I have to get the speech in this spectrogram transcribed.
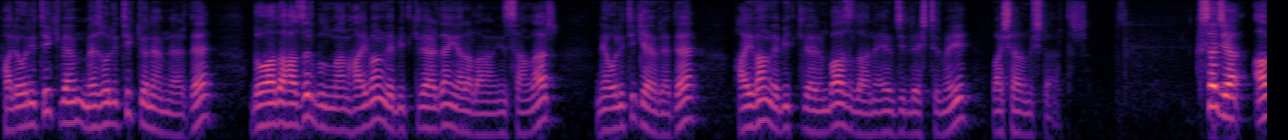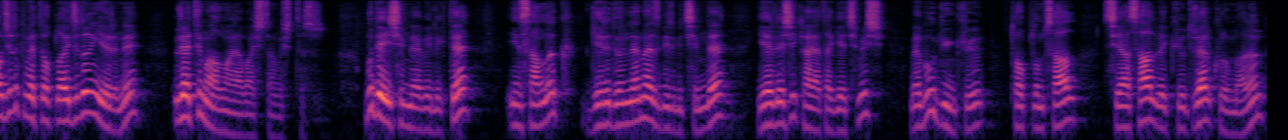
Paleolitik ve Mezolitik dönemlerde doğada hazır bulunan hayvan ve bitkilerden yaralanan insanlar Neolitik evrede hayvan ve bitkilerin bazılarını evcilleştirmeyi başarmışlardır. Kısaca avcılık ve toplayıcılığın yerini üretim almaya başlamıştır. Bu değişimle birlikte insanlık geri dönülemez bir biçimde yerleşik hayata geçmiş ve bugünkü toplumsal, siyasal ve kültürel kurumların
